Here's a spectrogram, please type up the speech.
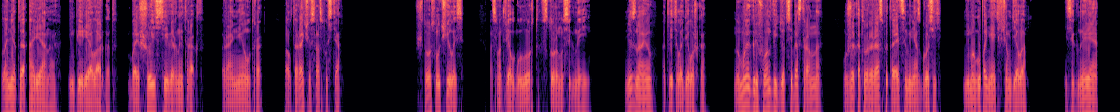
Планета Ариана. Империя Ларгат. Большой северный тракт. Раннее утро. Полтора часа спустя. «Что случилось?» — посмотрел Гулорд в сторону Сигнеи. «Не знаю», — ответила девушка. «Но мой Грифон ведет себя странно. Уже который раз пытается меня сбросить. Не могу понять, в чем дело». И Сигнея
